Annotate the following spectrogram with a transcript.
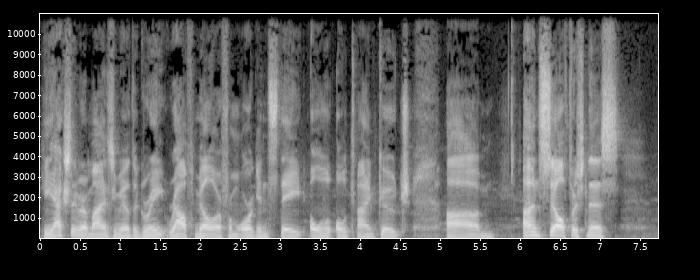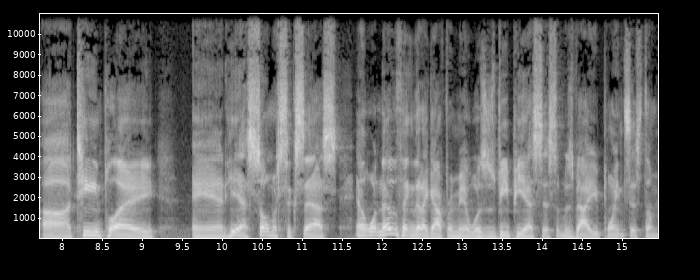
He actually reminds me of the great Ralph Miller from Oregon State, old old time coach. Um, unselfishness, uh, team play and he has so much success. And another thing that I got from him was his VPS system, his value point system,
